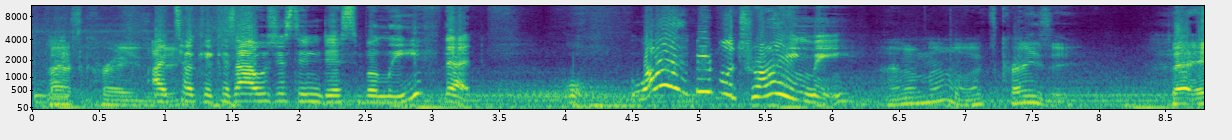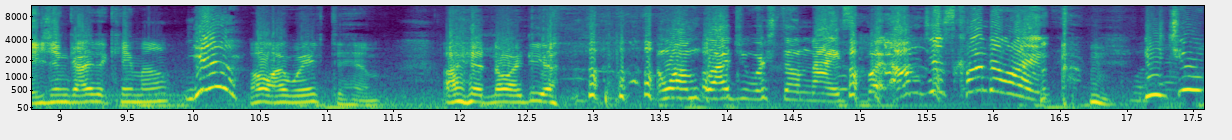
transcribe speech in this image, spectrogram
That's crazy. I took it because I was just in disbelief that why are people trying me? I don't know. That's crazy. That Asian guy that came out? Yeah. Oh, I waved to him. I had no idea. Well, I'm glad you were still nice, but I'm just kind of like, did you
